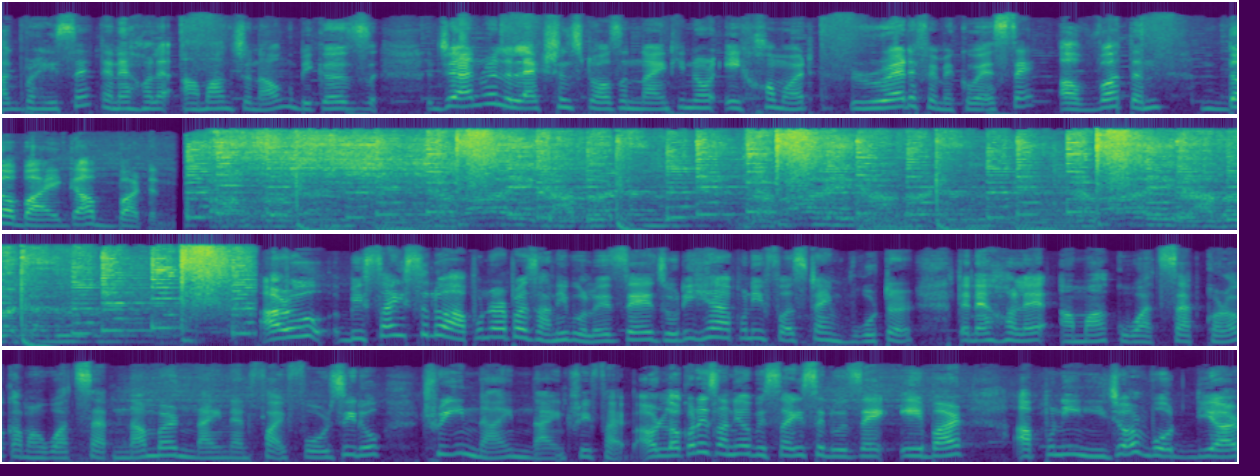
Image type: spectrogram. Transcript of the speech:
আগবাঢ়িছে তেনেহ'লে আমাক জনাওক because general election two thousand নাইণ্টিনৰ এই সময়ত ৰেড এফ এমে কৈ আছে আ বটন দবাইগা বাটন আৰু বিচাৰিছিলোঁ আপোনাৰ পৰা জানিবলৈ যে যদিহে আপুনি ফাৰ্ষ্ট টাইম ভোটাৰ তেনেহ'লে আমাক হোৱাটছএপ কৰক। আমাৰ WhatsApp number nine nine five four zero' three nine nine three five আৰু লগতে জানিব বিচাৰিছিলোঁ যে এইবাৰ আপুনি নিজৰ ভোট দিয়াৰ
